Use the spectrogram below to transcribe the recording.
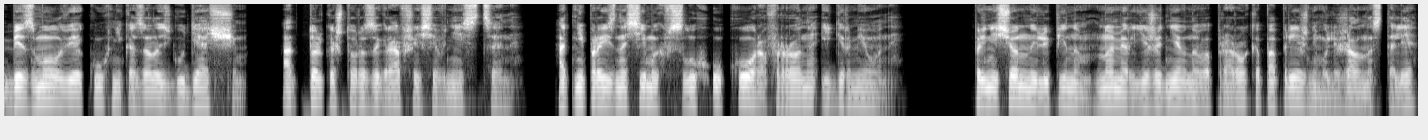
Безмолвие кухни казалось гудящим от только что разыгравшейся в ней сцены, от непроизносимых вслух укоров Рона и Гермионы. Принесенный Люпином номер ежедневного пророка по-прежнему лежал на столе,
